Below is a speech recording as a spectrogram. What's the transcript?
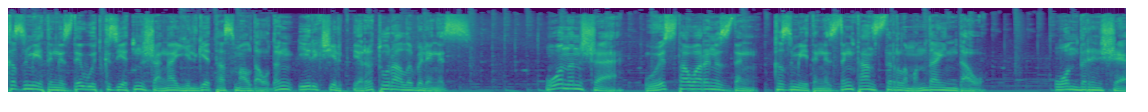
қызметіңізді өткізетін жаңа елге тасымалдаудың ерекшеліктері туралы біліңіз. Оныншы. Өз тауарыңыздың қызметіңіздің таныстырылымын дайындау. 11 бірінші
